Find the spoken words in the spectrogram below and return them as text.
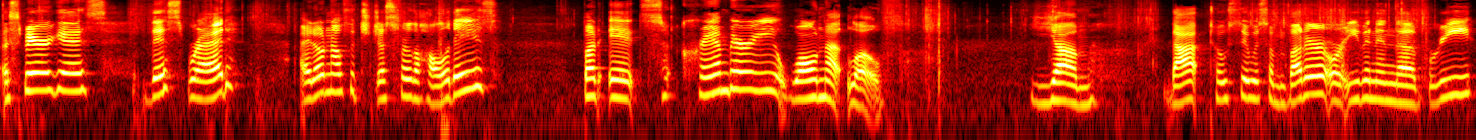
Asparagus. This bread. I don't know if it's just for the holidays, but it's cranberry walnut loaf. Yum. That toasted with some butter or even in the brie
